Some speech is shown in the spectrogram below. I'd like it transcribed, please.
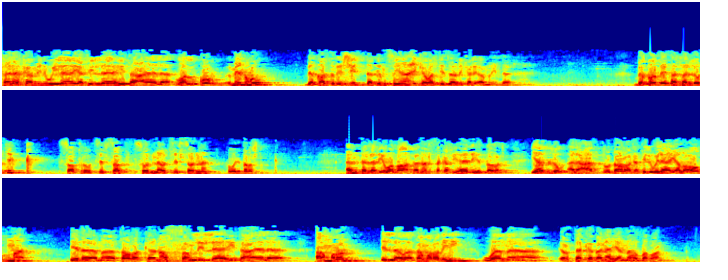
فلك من ولاية الله تعالى والقرب منه بقدر شدة انصياعك والتزامك لأمر الله. بقدر تفلتك سطر وتسيب سطر سنة وتسيب سنة هو دي درجتك. أنت الذي وضعت نفسك في هذه الدرجة. يبلغ العبد درجة الولاية العظمى إذا ما ترك نصا لله تعالى أمرا إلا وأتمر به وما ارتكب نهيا نهى الله عنه.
